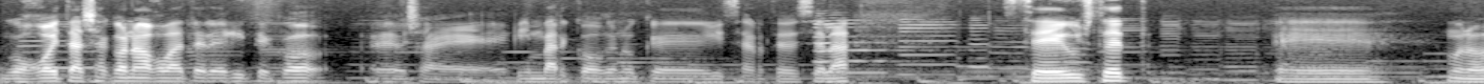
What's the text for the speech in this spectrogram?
gogo eta sakonago bat ere egiteko, e, osea, egin barko genuke gizarte bezala, ze ustet, e, bueno,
